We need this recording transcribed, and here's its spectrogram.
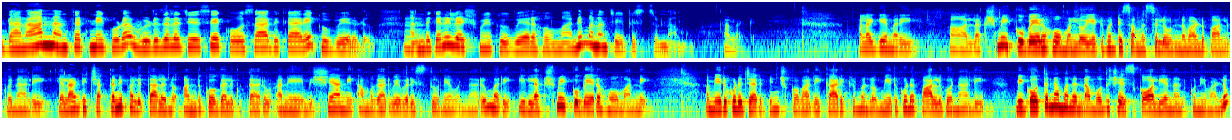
ధనాన్ని అంతటినీ కూడా విడుదల చేసే కోశాధికారే కుబేరుడు. అందుకని లక్ష్మీ కుబేర హోమాన్ని మనం చేపిస్తున్నాము. అలాగే. అలాగే మరి లక్ష్మీ కుబేర హోమంలో ఎటువంటి సమస్యలు ఉన్నవాళ్ళు పాల్గొనాలి? ఎలాంటి చక్కని ఫలితాలను అందుకోగలుగుతారు అనే విషయాన్ని అమ్మగారు వివరిస్తూనే ఉన్నారు. మరి ఈ లక్ష్మీ కుబేర హోమాన్ని మీరు కూడా జరిపించుకోవాలి కార్యక్రమంలో మీరు కూడా పాల్గొనాలి మీ గోత్రనామాలను నమోదు చేసుకోవాలి అని అనుకునేవాళ్ళు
